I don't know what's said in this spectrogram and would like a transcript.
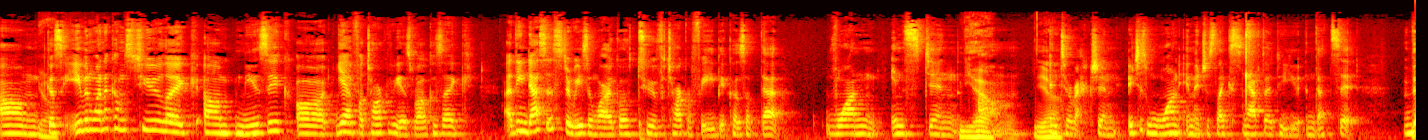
Um because even when it comes to like um music or yeah photography as well because like i think that's just the reason why i go to photography because of that one instant Yeah, um yeah. interaction. It's just one image just like snapped at you and that's it What's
